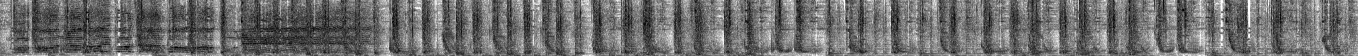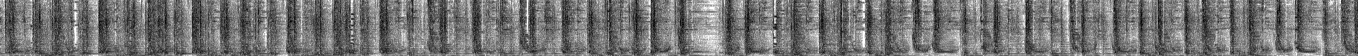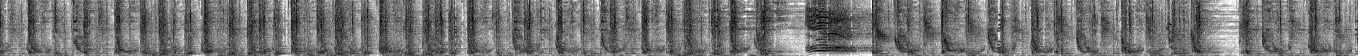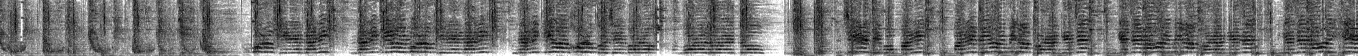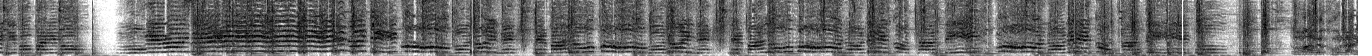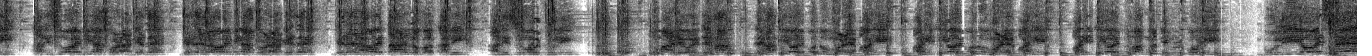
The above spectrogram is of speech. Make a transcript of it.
Cheer ফুলি তোমাৰে ঐ দেহা দেহাতি ঐ পদুমৰে পাহি পাহিতি ঐ পদুমৰে পাহি পাহিতি ঐ তোমাক মাতিম ৰূপহী। বুলি ঐছে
